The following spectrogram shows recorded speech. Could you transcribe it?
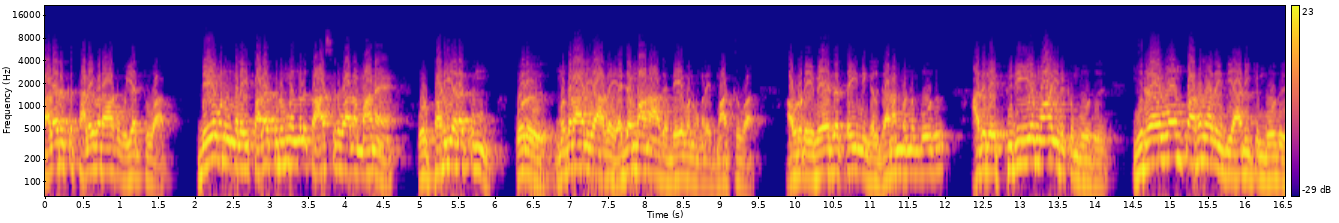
பலருக்கு தலைவராக உயர்த்துவார். தேவன் உங்களை பல குடும்பங்களுக்கு ஆசீர்வாதமான ஒரு படியளக்கும் ஒரு முதலாளியாக எஜமானாக தேவன் உங்களை மாற்றுவார். அவருடைய வேதத்தை நீங்கள் கனம் பண்ணும்போது அதிலே பிரியமாய் இருக்கும்போது இரவும் பகலும் அதை தியானிக்கும் போது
